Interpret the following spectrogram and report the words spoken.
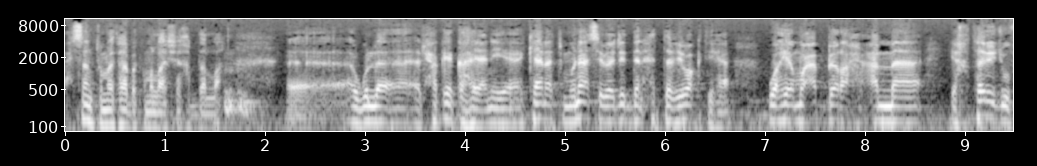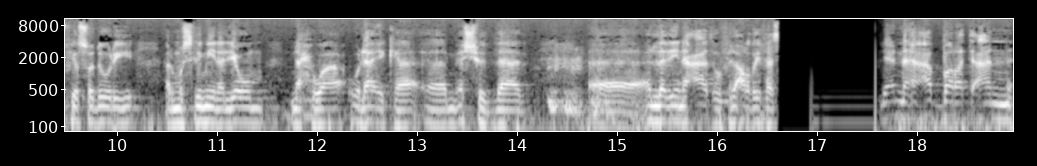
أحسنتم اثابكم الله شيخ عبد الله. أه، أقول الحقيقة يعني كانت مناسبة جدا حتى في وقتها وهي معبرة عما يخترج في صدور المسلمين اليوم نحو أولئك أه، الشذاذ أه، الذين عاثوا في الأرض فساد لأنها عبرت عن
